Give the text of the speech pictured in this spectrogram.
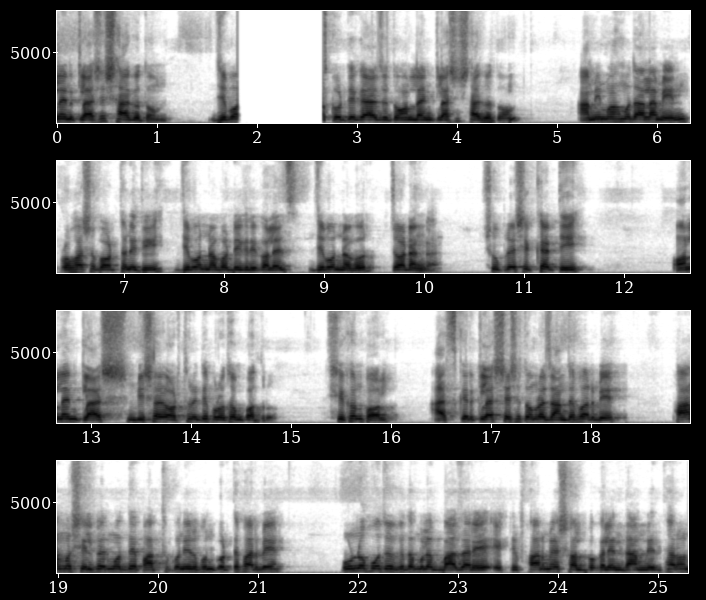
অনলাইন ক্লাসে স্বাগতম। জীবন কর্তৃক আয়োজিত অনলাইন ক্লাসে স্বাগতম। আমি মোহাম্মদ আলামিন, প্রভাষক অর্থনীতি, জীবননগর ডিগ্রি কলেজ, জীবননগর, চুয়াডাঙ্গা। সুপ্রিয় শিক্ষার্থী অনলাইন ক্লাস বিষয় অর্থনীতি প্রথম পত্র। শিখনফল আজকের ক্লাস শেষে তোমরা জানতে পারবে ফার্ম ও শিল্পের মধ্যে পার্থক্য নিরূপণ করতে পারবে। পূর্ণ প্রতিযোগিতামূলক বাজারে একটি ফার্মের স্বল্পকালীন দাম নির্ধারণ,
